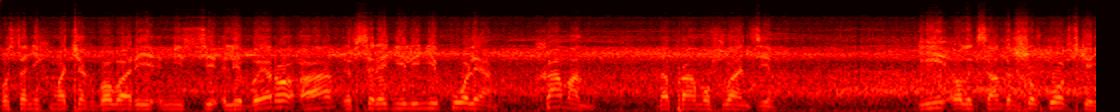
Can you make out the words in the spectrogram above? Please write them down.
в останніх матчах Баварії місці Ліберо, а в середній лінії поля. Хаман на правому фланзі. І Олександр Шовковський.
